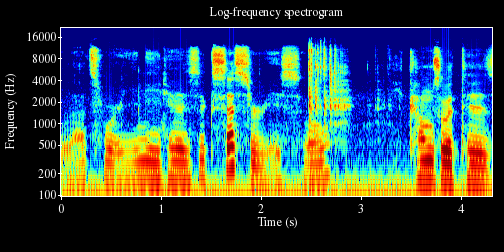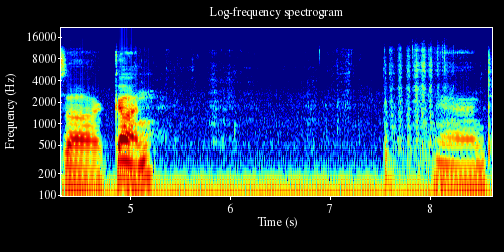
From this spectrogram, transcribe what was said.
so that's where you need his accessories. So he comes with his uh, gun. And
